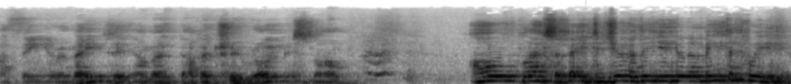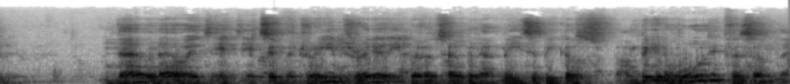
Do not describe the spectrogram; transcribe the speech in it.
I think you're amazing. I'm a, I'm a true royalist, Mum. Oh, bless. Betty, did you ever think you were going to meet the Queen? No, no, it, it, it's in my dreams really, but I was hoping I'd meet her because I'm being awarded for something.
